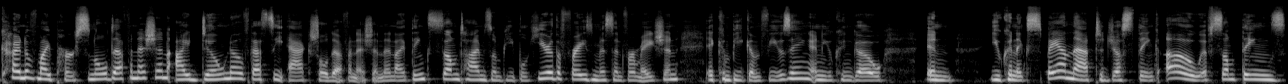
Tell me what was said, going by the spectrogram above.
kind of my personal definition. I don't know if that's the actual definition. And I think sometimes when people hear the phrase misinformation, it can be confusing and you can go and you can expand that to just think, oh, if something's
